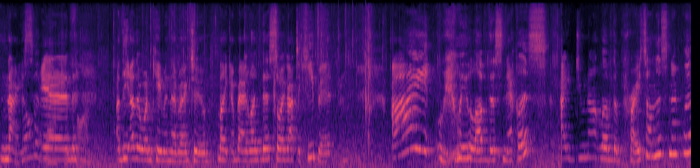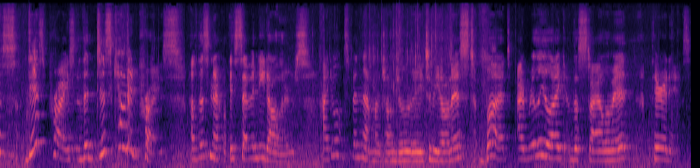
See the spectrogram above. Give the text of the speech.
nice. And the other one came in that bag too, like a bag like this, so I got to keep it. I really love this necklace. I do not love the price on this necklace. This price, the discounted price of this necklace is $70. I don't spend that much on jewelry to be honest, but I really like the style of it. There it is.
